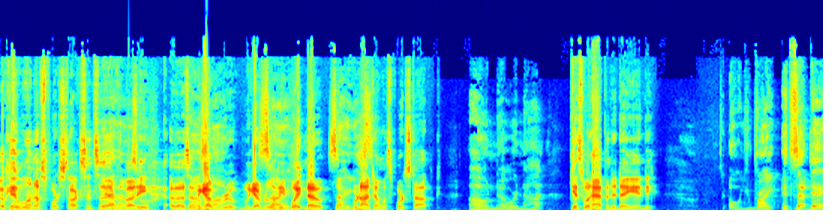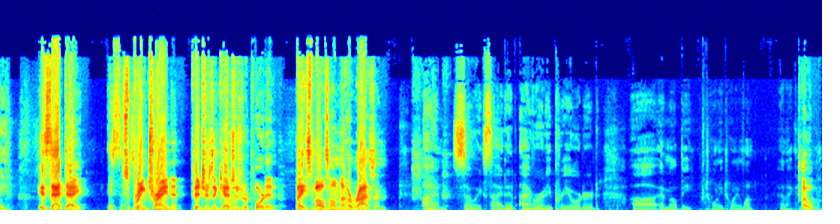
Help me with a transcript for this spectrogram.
Okay, well enough sports talk since uh, Yeah, that was- everybody that we got real, we got really Sorry. deep. Wait, no. Sorry, We're not done with sports talk. oh no, we're not. Guess what happened today, Andy? Oh, you're right. It's that day. It's that day. Spring training. Pitchers and catchers reported. Baseball's on the horizon. I'm so excited. I've already pre-ordered uh, MLB 2021, and I can. Oh,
